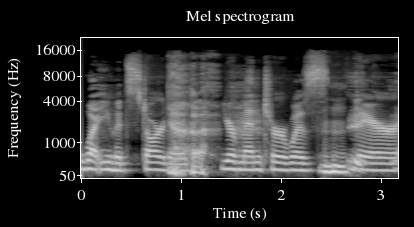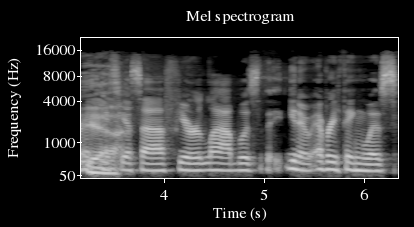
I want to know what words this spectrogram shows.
what you had started, your mentor was mm-hmm. there at yeah. UCSF, your lab was, you know, everything was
